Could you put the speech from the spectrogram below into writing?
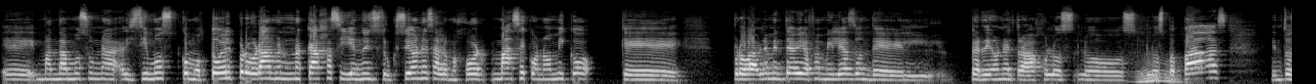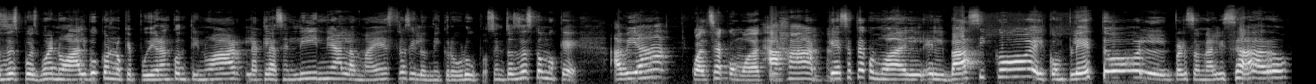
eh, mandamos una, hicimos como todo el programa en una caja siguiendo instrucciones, a lo mejor más económico que probablemente había familias donde perdieron el trabajo los, los, los mm. papás. Entonces, pues bueno, algo con lo que pudieran continuar, la clase en línea, las maestras y los microgrupos. Entonces, como que había ¿Cuál se acomoda Ajá, ¿qué se te acomoda? ¿El, básico, el completo, el personalizado?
